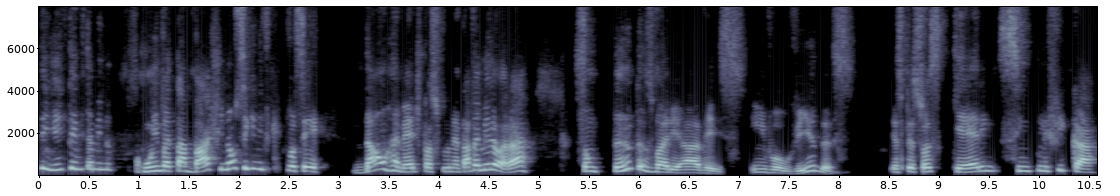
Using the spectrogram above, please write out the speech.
Tem gente que tem vitamina ruim vai estar tá baixo e não significa que você dá um remédio para suplementar vai melhorar. São tantas variáveis envolvidas e as pessoas querem simplificar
